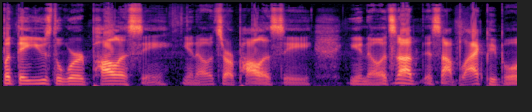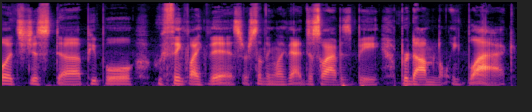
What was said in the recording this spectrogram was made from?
but they use the word policy. You know, it's our policy. You know, it's not it's not black people. It's just uh, people who think like this or something like that. Just so happens to be predominantly black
